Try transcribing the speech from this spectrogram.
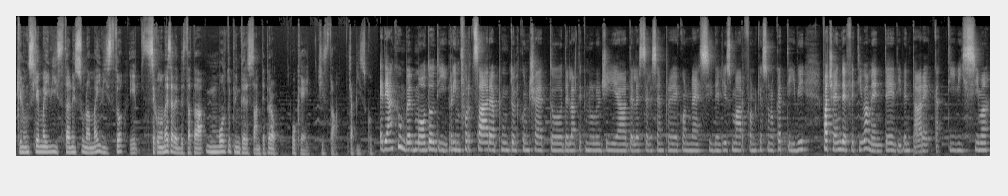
che non si è mai vista, nessuno ha mai visto e secondo me sarebbe stata molto più interessante, però ok, ci sta, capisco. Ed è anche un bel modo di rinforzare appunto il concetto della tecnologia, dell'essere sempre connessi, degli smartphone che sono cattivi, facendo effettivamente diventare cattivissima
